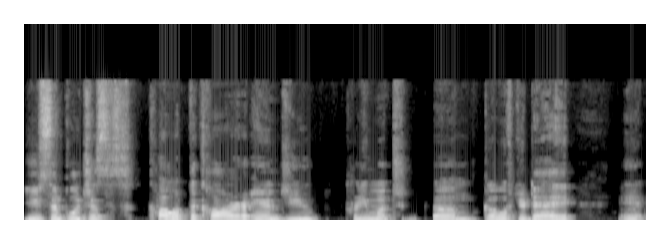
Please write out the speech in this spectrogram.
You simply just call up the car and you pretty much um, go with your day. And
